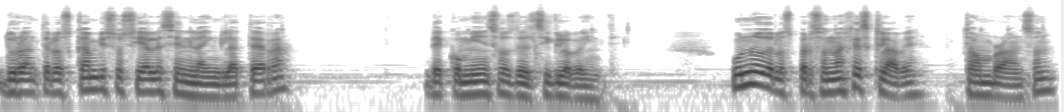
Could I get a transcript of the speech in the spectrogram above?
durante los cambios sociales en la Inglaterra de comienzos del siglo XX. Uno de los personajes clave, Tom Branson,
